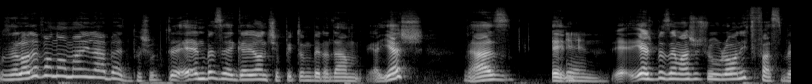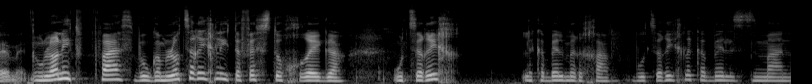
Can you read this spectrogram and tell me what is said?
זה לא דבר נורמלי לאבד. פשוט אין בזה היגיון שפתאום בן אדם יש, ואז אין. אין. יש בזה משהו שהוא לא נתפס באמת. הוא לא נתפס, והוא גם לא צריך להיתפס תוך רגע. הוא צריך לקבל מרחב, והוא צריך לקבל זמן.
